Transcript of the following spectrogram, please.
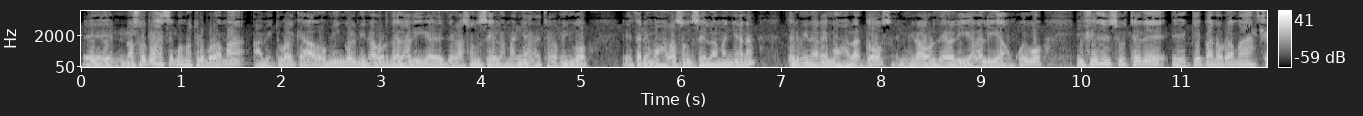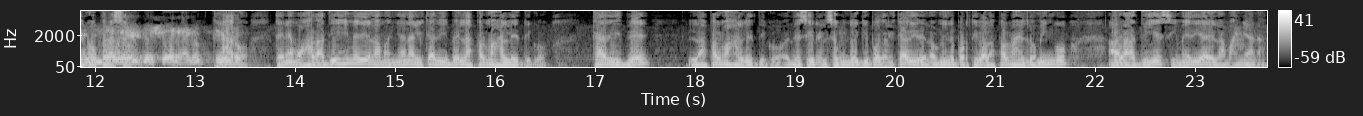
eh, nosotros hacemos nuestro programa habitual cada domingo, el Mirador de la Liga, desde las 11 de la mañana. Este domingo estaremos a las 11 de la mañana, terminaremos a las 2, el Mirador de la Liga, la Liga, un juego. Y fíjense ustedes eh, qué panorama se nos presenta. Claro, tenemos a las 10 y media de la mañana el Cádiz B, Las Palmas Atlético. Cádiz B, las Palmas Atlético, es decir, el segundo equipo del Cádiz de la Unión Deportiva Las Palmas el domingo a las diez y media de la mañana.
